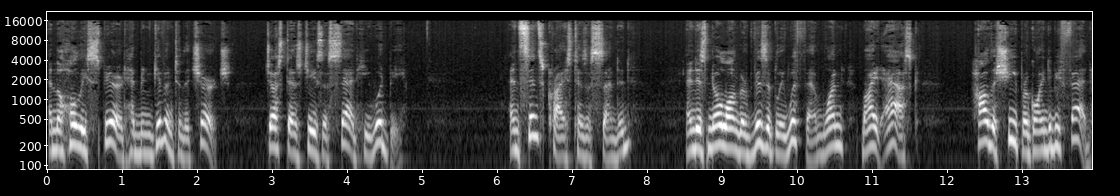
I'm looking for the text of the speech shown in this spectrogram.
And the Holy Spirit had been given to the church, just as Jesus said he would be. And since Christ has ascended and is no longer visibly with them, one might ask how the sheep are going to be fed.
